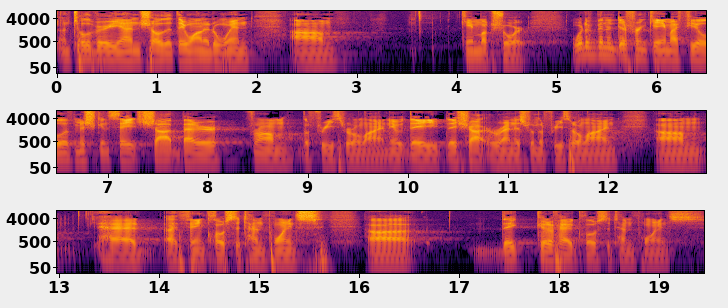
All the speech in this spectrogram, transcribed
until the very end, showed that they wanted to win. Um, came up short. Would have been a different game, I feel, if Michigan State shot better from the free throw line. It, they they shot horrendous from the free throw line. Um, had I think close to ten points. Uh, they could have had close to ten points,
